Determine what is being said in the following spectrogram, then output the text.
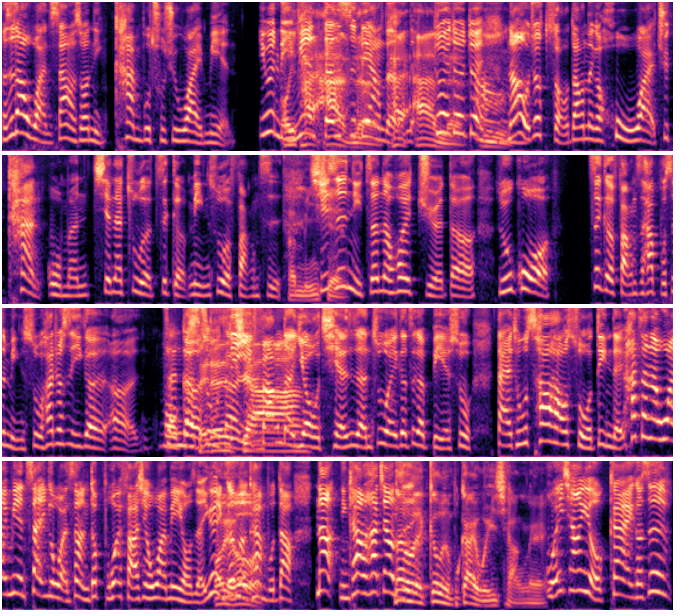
可是到晚上的时候，你看不出去外面，因为里面灯是亮的。对对对，然后我就走到那个户外去看我们现在住的这个民宿的房子。很明显，其实你真的会觉得，如果。这个房子它不是民宿，它就是一个呃某个地方的有钱人住了一个这个别墅，歹徒超好锁定的。他站在外面站一个晚上，你都不会发现外面有人，因为你根本看不到。那你看到他这样子，根本不盖围墙嘞。围墙有盖，可是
